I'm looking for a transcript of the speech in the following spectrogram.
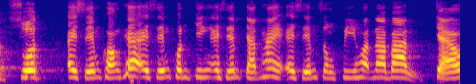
ตรสุด ไอเสมของแท้ไอเสมคนจริงไอเสมจัดให้ไอเสมส่งฟรีฮอดหน้าบ้าน แจ๋ว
